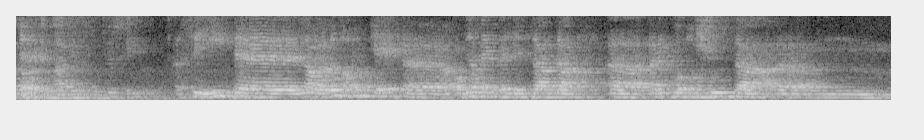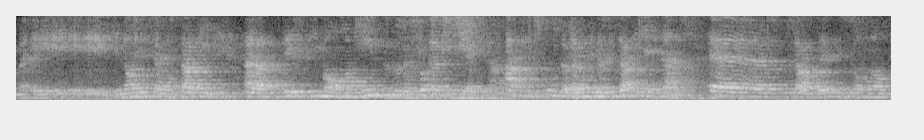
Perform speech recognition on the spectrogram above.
le immagini successive. Sì, eh, Laura Donon che eh, ovviamente gli è stata eh, riconosciuta ehm, e, e, e, noi siamo stati eh, testimoni. L'Università di Vienna. Ah sì, scusa, dall'Università di Vienna. Eh, scusate, mi sono...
